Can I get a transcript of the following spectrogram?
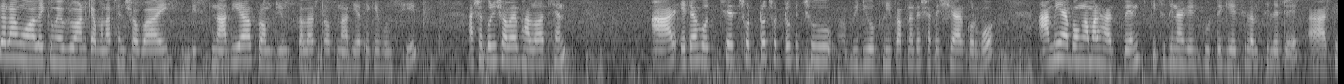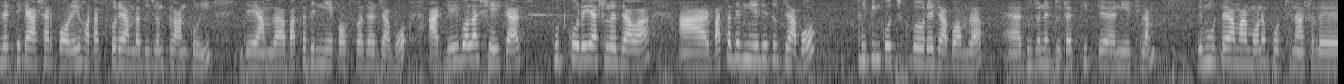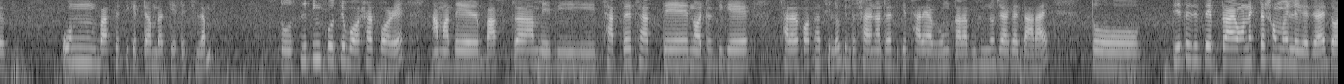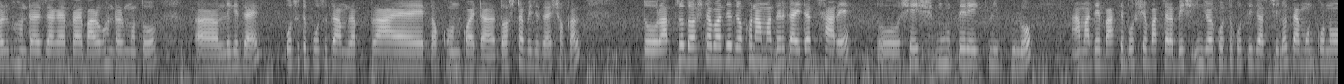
আসসালামু আলাইকুম এভরিওয়ান, কেমন আছেন সবাই? This Nadia from dreams colours of Nadia থেকে বলছি। আশা করি সবাই ভালো আছেন। আর এটা হচ্ছে ছোট্ট ছোট্ট কিছু ভিডিও ক্লিপ আপনাদের সাথে শেয়ার করব। আমি এবং আমার হাজব্যান্ড কিছুদিন আগে ঘুরতে গিয়েছিলাম সিলেটে। আর সিলেট থেকে আসার পরে হঠাৎ করে আমরা দুজন প্ল্যান করি যে আমরা বাচ্চাদের নিয়ে কক্সবাজার যাব। আর যেই বলা সেই কাজ, হুট করেই আসলে যাওয়া। আর বাচ্চাদের নিয়ে যেহেতু যাব স্লিপিং কোচ করে যাব আমরা। দুজনের দুটা সিট নিয়েছিলাম। এই মুহূর্তে আমার মনে পড়ছে না আসলে কোন বাসের টিকিটটা আমরা কেটেছিলাম। তো স্লিপিং কোচে বসার পরে আমাদের বাসটা মেবি ছাড়তে ছাড়তে নয়টার দিকে ছাড়ার কথা ছিল, কিন্তু সাড়ে নয়টার দিকে ছাড়ে এবং তারা বিভিন্ন জায়গায় দাঁড়ায়। তো যেতে যেতে প্রায় অনেকটা সময় লেগে যায়, দশ ঘণ্টার জায়গায় প্রায় বারো ঘণ্টার মতো লেগে যায়। পৌঁছতে পৌঁছতে আমরা প্রায় তখন কয়টা? দশটা বেজে যায় সকাল। তো রাত্র দশটা বাজে যখন আমাদের গাড়িটা ছাড়ে তো সেই মুহূর্তের এই ক্লিপগুলো আমাদের বাসে বসে বাচ্চারা বেশ এনজয় করতে করতে যাচ্ছিল। তেমন কোনো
